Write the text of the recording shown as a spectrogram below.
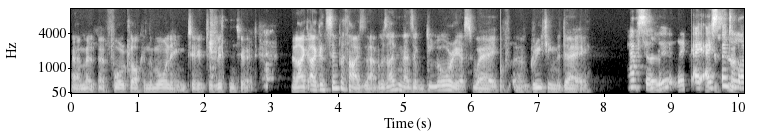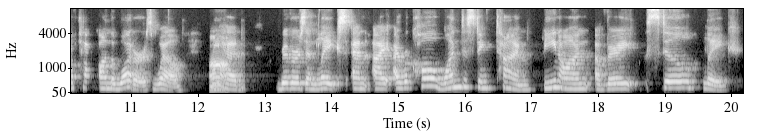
um, at, at, four o'clock in the morning to to listen to it. And I, I can sympathize with that because I think that's a glorious way of, of greeting the day. Absolutely. So, I, I, spent a lot of time on the water as well. We ah. had rivers and lakes. And I, I recall one distinct time being on a very still lake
